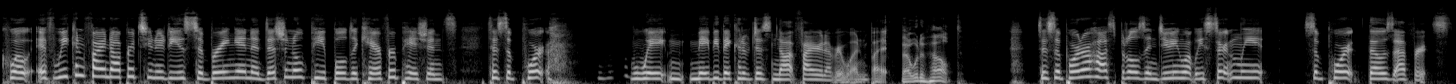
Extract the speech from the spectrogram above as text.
Quote, if we can find opportunities to bring in additional people to care for patients, to support. Wait, maybe they could have just not fired everyone, but. That would have helped. To support our hospitals in doing what we certainly support those efforts.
